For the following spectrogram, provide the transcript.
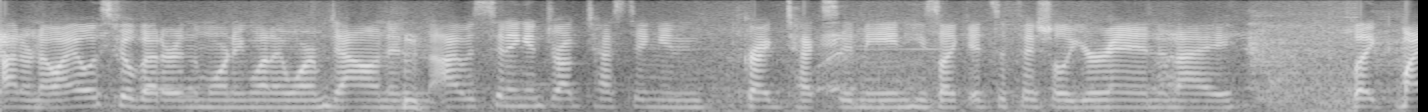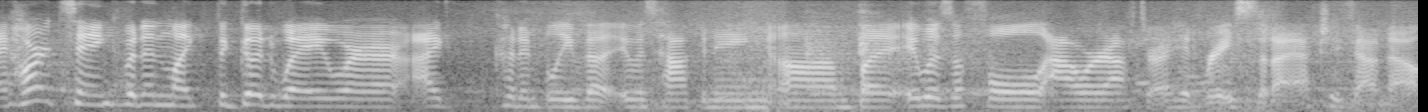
I don't know I always feel better in the morning when I warm down and I was sitting in drug testing and Greg texted me and he's like, it's official, you're in. And I, like, my heart sank, but in like the good way where I couldn't believe that it was happening. Um, but it was a full hour after I had raced that I actually found out.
